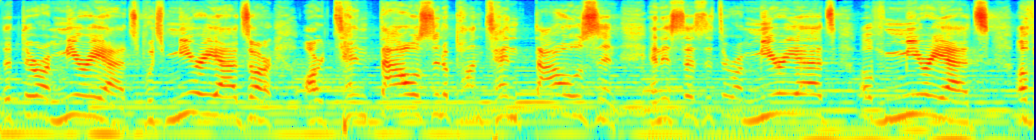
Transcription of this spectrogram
that there are myriads, which myriads are, are 10,000 upon 10,000. And it says that there are myriads of myriads of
